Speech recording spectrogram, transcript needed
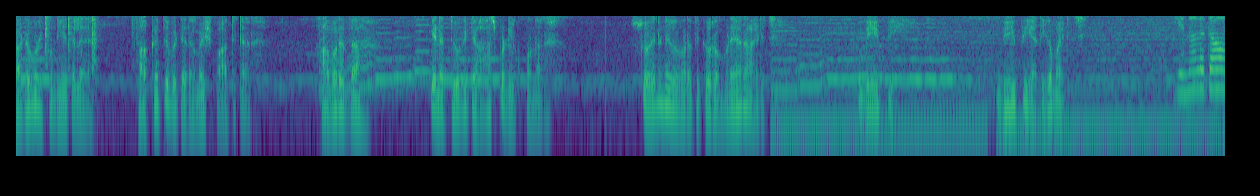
கடவுள் புண்ணியத்துல பக்கத்து வீட்டு ரமேஷ் பார்த்துட்டாரு. அவரு தான் என்னை தூக்கிட்டு ஹாஸ்பிட்டலுக்கு போனாரு. சுயநினைவு வர்றதுக்கு ரொம்ப நேரம் ஆயிடுச்சு. பிபி பிபி அதிகமாயிடுச்சு. என்னால தான்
